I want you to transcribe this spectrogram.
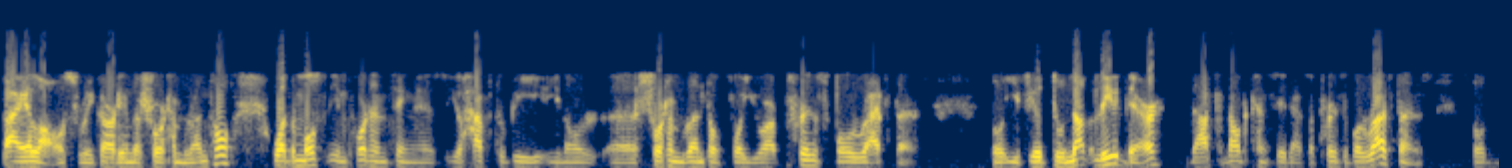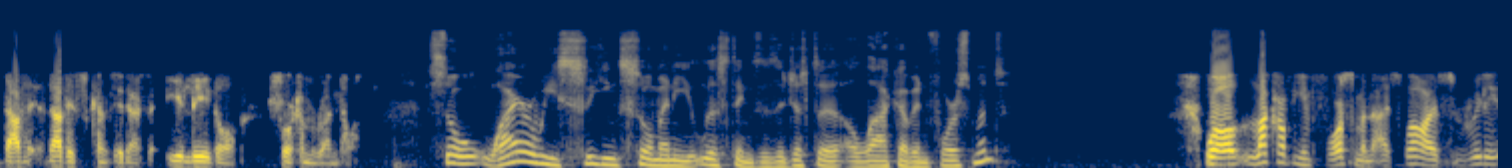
bylaws regarding the short-term rental. What the most important thing is, you have to be, you know, uh, short-term rental for your principal residence. So if you do not live there, that's not considered as a principal residence. So that that is considered as illegal short-term rental. So why are we seeing so many listings? Is it just a, a lack of enforcement? Well, lack of enforcement as well as really,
